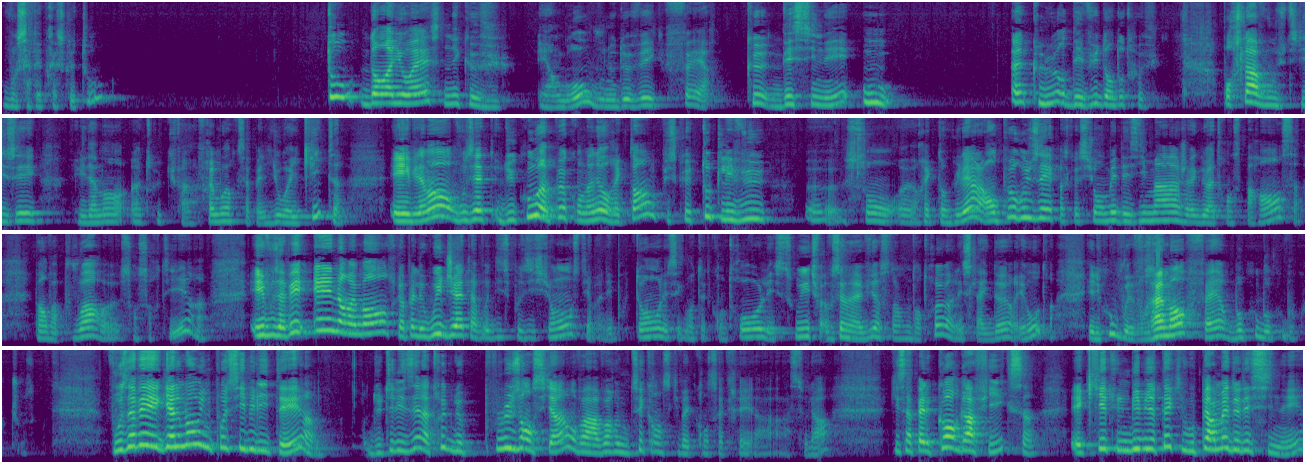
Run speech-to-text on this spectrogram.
vous savez presque tout. Tout dans iOS n'est que vue et en gros vous ne devez faire que dessiner ou inclure des vues dans d'autres vues. Pour cela vous utilisez évidemment un truc, un framework qui s'appelle UIKit et évidemment vous êtes du coup un peu condamné au rectangle puisque toutes les vues euh, sont euh, rectangulaires. Alors on peut ruser parce que si on met des images avec de la transparence, ben on va pouvoir euh, s'en sortir. Et vous avez énormément ce qu'on appelle des widgets à votre disposition, c'est-à-dire ben, les boutons, les segmentés de contrôle, les switches, vous avez vu un certain nombre d'entre eux, hein, les sliders et autres. Et du coup vous pouvez vraiment faire beaucoup beaucoup beaucoup de choses. Vous avez également une possibilité d'utiliser un truc de plus ancien. On va avoir une séquence qui va être consacrée à, cela. qui s'appelle Core Graphics et qui est une bibliothèque qui vous permet de dessiner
